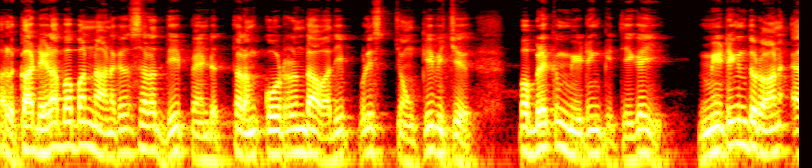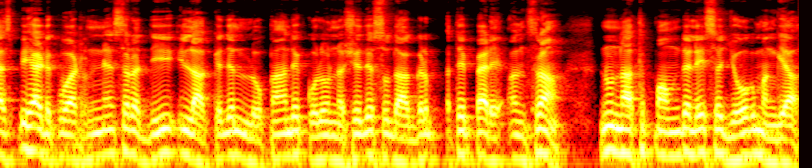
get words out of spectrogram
ਹਲਕਾ ਡੇਰਾ ਬਾਬਾ ਨਾਨਕ ਦੇ ਸਰਹੱਦੀ ਪਿੰਡ ਧਰਮਕੋਟ ਰੰਧਾਵਾ ਦੀ ਪੁਲਿਸ ਚੌਂਕੀ ਵਿੱਚ ਪਬਲਿਕ ਮੀਟਿੰਗ ਕੀਤੀ ਗਈ। ਮੀਟਿੰਗ ਦੌਰਾਨ ਐਸਪੀ ਹੈੱਡਕੁਆਟਰ ਨੇ ਸਰਹੱਦੀ ਇਲਾਕੇ ਦੇ ਲੋਕਾਂ ਦੇ ਕੋਲੋਂ ਨਸ਼ੇ ਦੇ ਸੁਦਾਗਰ ਅਤੇ ਭੈੜੇ ਅਨਸਰਾਂ ਨੂੰ ਨੱਥ ਪਾਉਣ ਦੇ ਲਈ ਸਹਿਯੋਗ ਮੰਗਿਆ।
